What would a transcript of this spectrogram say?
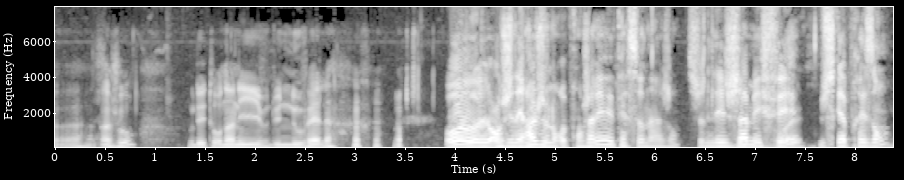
euh, un jour? Au détour d'un livre, d'une nouvelle? Oh, en général, je ne reprends jamais mes personnages. hein. Je ne l'ai jamais fait Ouais. jusqu'à présent.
